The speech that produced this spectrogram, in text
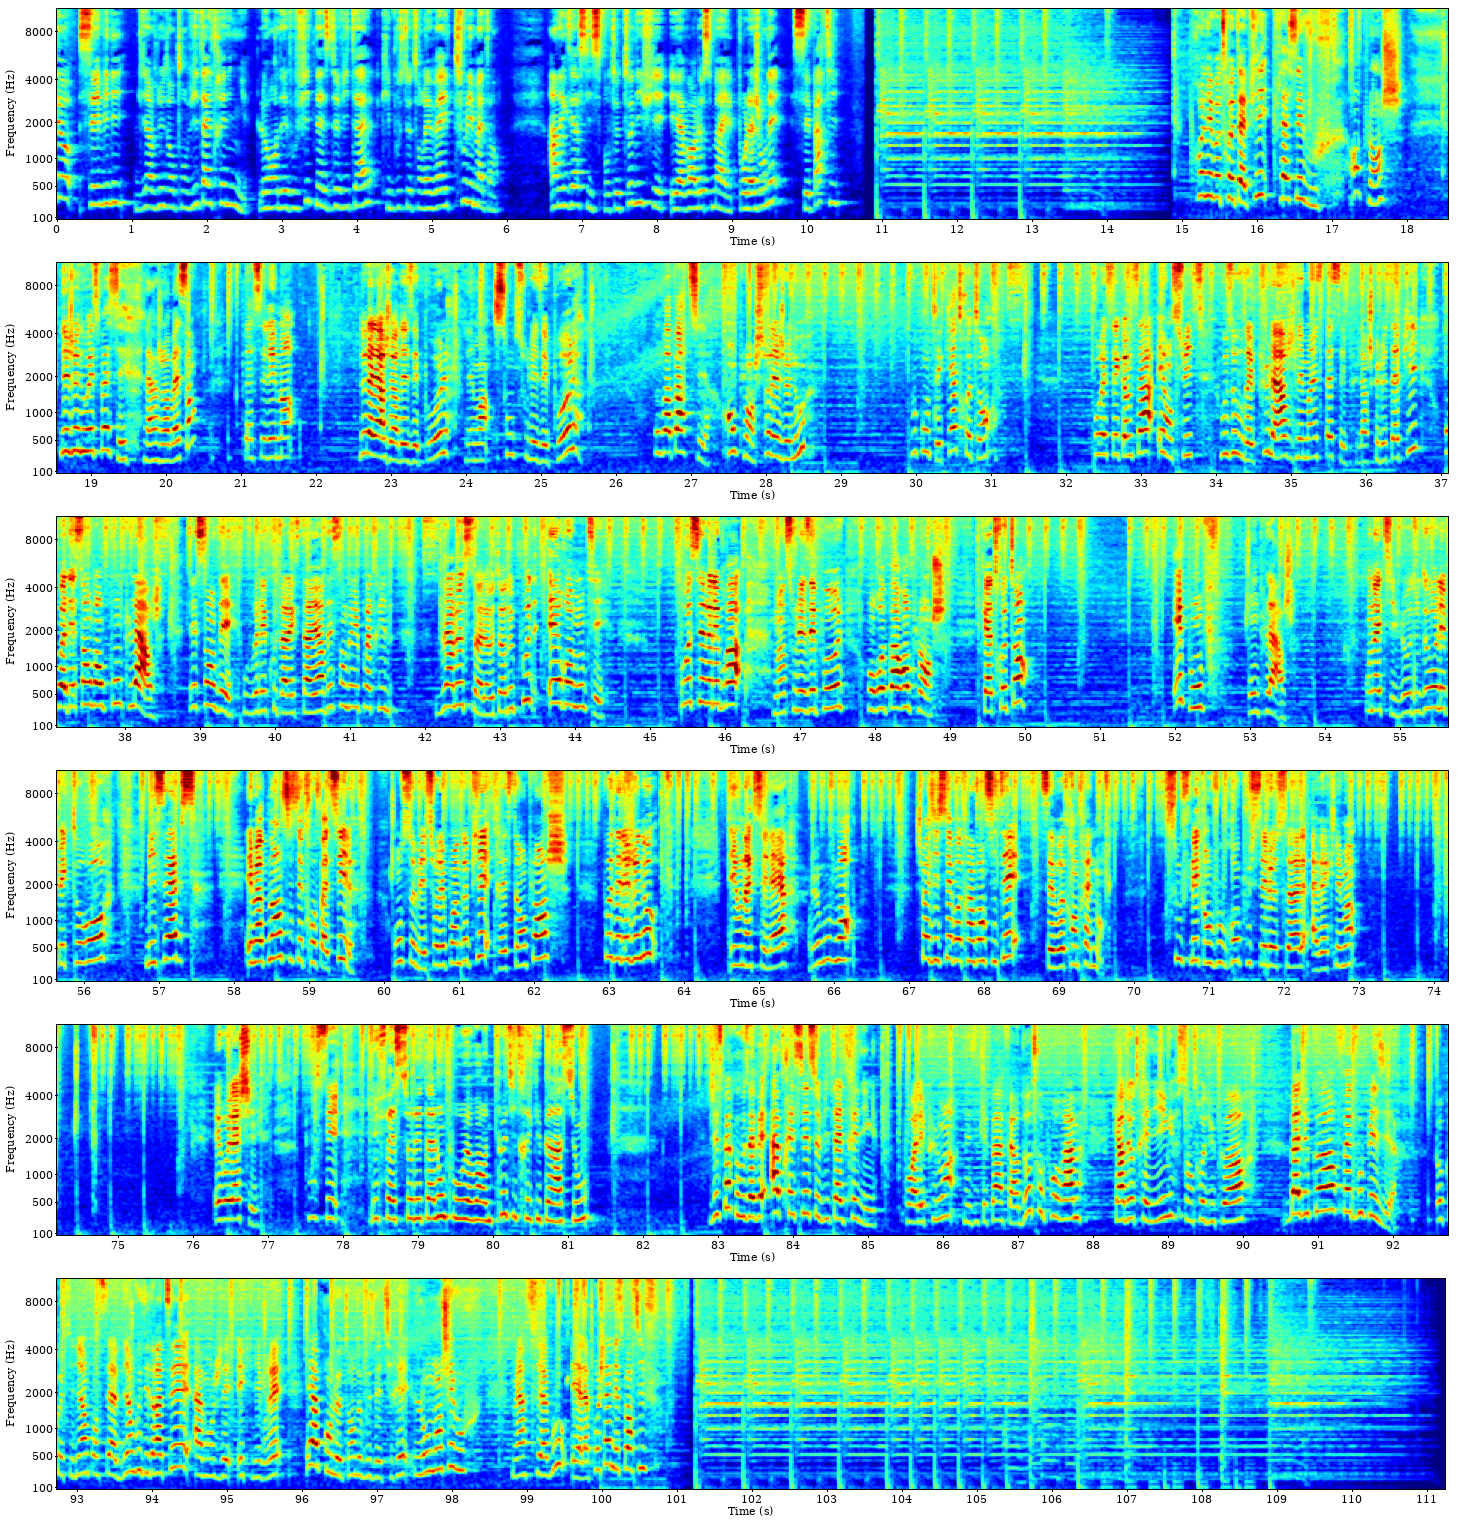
Hello, c'est Émilie. Bienvenue dans ton Vital Training, le rendez-vous fitness de Vital qui booste ton réveil tous les matins. Un exercice pour te tonifier et avoir le smile pour la journée, c'est parti Prenez votre tapis, placez-vous en planche, les genoux espacés, largeur bassin. Placez les mains de la largeur des épaules, les mains sont sous les épaules. On va partir en planche sur les genoux. Vous comptez 4 temps pour rester comme ça et ensuite vous ouvrez plus large, les mains espacées, plus large que le tapis. On va descendre en pompe large. Descendez, ouvrez les coudes vers l'extérieur, descendez les poitrines vers le sol à hauteur de coude et remontez. Resserrez les bras, mains sous les épaules. On repart en planche. Quatre temps. Et pompe, pompe large. On active le haut du dos, les pectoraux, biceps. Et maintenant, si c'est trop facile, on se met sur les pointes de pied, restez en planche, posez les genoux et on accélère le mouvement. Choisissez votre intensité, c'est votre entraînement. Soufflez quand vous repoussez le sol avec les mains. Et relâchez. Poussez les fesses sur les talons pour avoir une petite récupération. J'espère que vous avez apprécié ce Vital Training. Pour aller plus loin, n'hésitez pas à faire d'autres programmes cardio training, centre du corps, bas du corps, faites-vous plaisir. Au quotidien, pensez à bien vous hydrater, à manger équilibré et à prendre le temps de vous étirer longuement chez vous. Merci à vous et à la prochaine les sportifs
